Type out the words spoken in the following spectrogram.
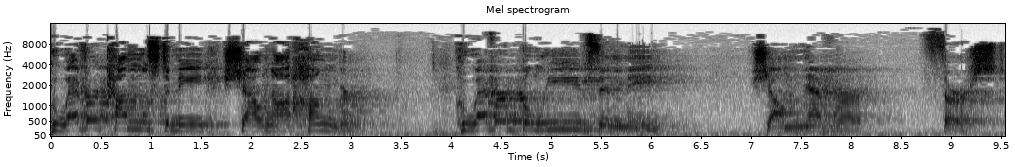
Whoever comes to me shall not hunger. Whoever believes in me shall never thirst.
